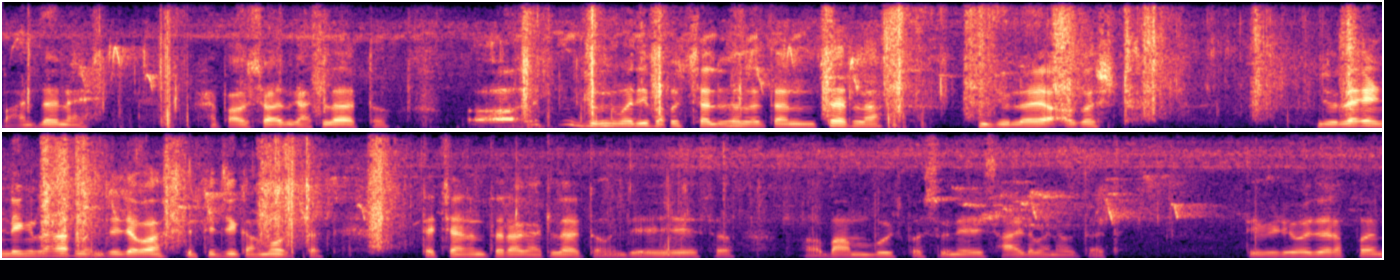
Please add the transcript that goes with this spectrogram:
बांधण आहे. हा पावसाळ्यात घातला जातो. जूनमध्ये पाऊस चालू झाला त्यानंतरला जुलै ऑगस्ट जुलै एंडिंगला म्हणजे जेव्हा शेतीची कामं होतात त्याच्यानंतर हा घातला जातो. म्हणजे हे असं बांबूजपासून हे साठ बनवतात. ती व्हिडिओ जर आपण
